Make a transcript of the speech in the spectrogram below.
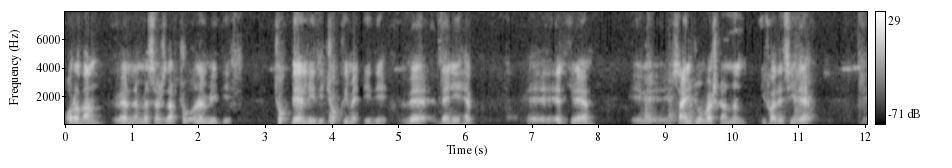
oradan verilen mesajlar çok önemliydi. Çok değerliydi, çok kıymetliydi ve beni hep e, etkileyen e, Sayın Cumhurbaşkanı'nın ifadesiyle e,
